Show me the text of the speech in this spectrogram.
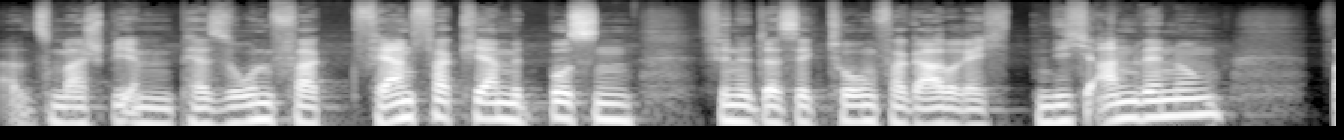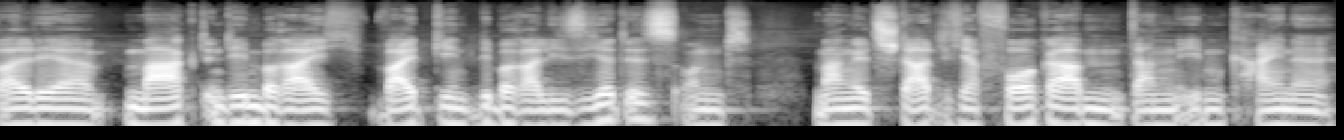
Also zum Beispiel im Personenfernverkehr mit Bussen findet das Sektorenvergaberecht nicht Anwendung, weil der Markt in dem Bereich weitgehend liberalisiert ist und mangels staatlicher Vorgaben dann eben keine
